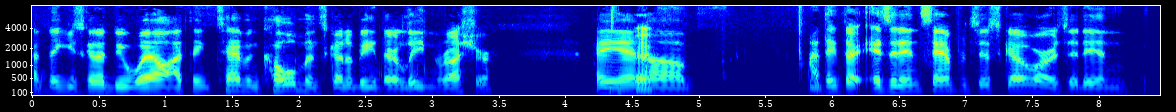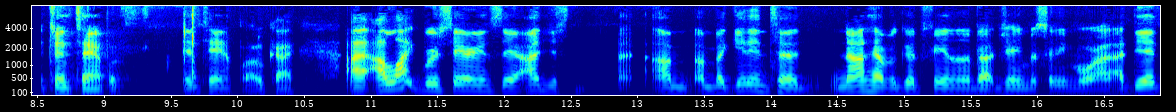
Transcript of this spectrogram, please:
I think he's going to do well. I think Tevin Coleman's going to be their leading rusher, and um, I think they're. It in San Francisco or is it in? It's in Tampa. In Tampa, okay. I, I like Bruce Arians there. I just I'm I'm beginning to not have a good feeling about Jameis anymore. I, I did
